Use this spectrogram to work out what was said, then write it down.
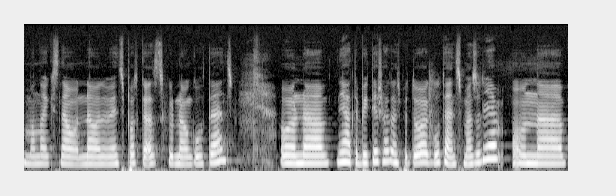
Man liekas, nav, nav viens podkāsts, kur nav glutēns. Un, uh, jā, tā bija tieši jautājums par to glutēnu mazuļiem. Un, uh,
